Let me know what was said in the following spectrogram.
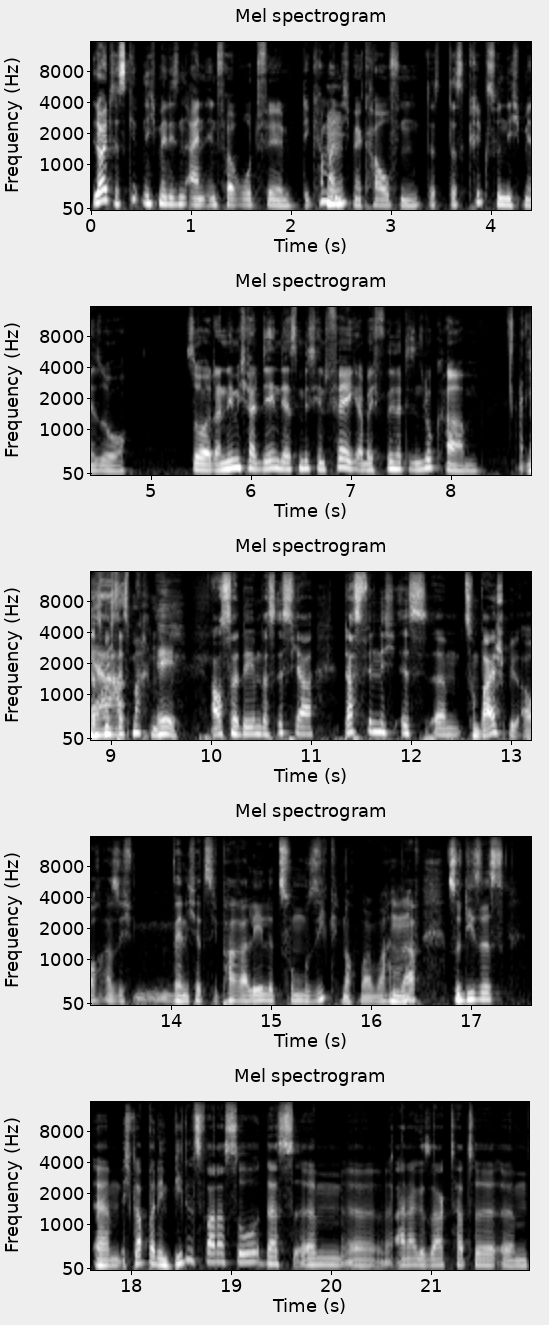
Leute, es gibt nicht mehr diesen einen Infrarotfilm. Die kann man Mhm. nicht mehr kaufen. Das, das kriegst du nicht mehr so. So, dann nehme ich halt den, der ist ein bisschen fake, aber ich will halt diesen Look haben. Lass ja, mich das machen. Ey, außerdem, das ist ja, das finde ich ist ähm, zum Beispiel auch, also ich, wenn ich jetzt die Parallele zur Musik nochmal machen Mhm. darf, so dieses, ähm, ich glaube bei den Beatles war das so, dass ähm, äh, einer gesagt hatte, ähm,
